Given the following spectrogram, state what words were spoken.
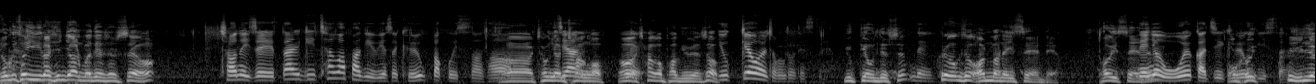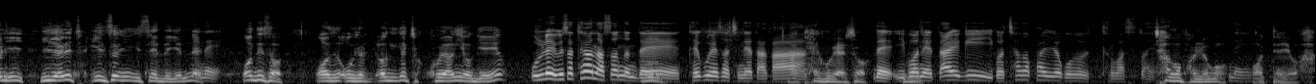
여기서 일하신 지 얼마 되셨어요? 저는 이제 딸기 창업하기 위해서 교육받고 있어서 아, 청년 이제 한- 창업, 어, 네, 창업하기 위해서 6개월 정도 됐어요. 6개월 됐어요? 네. 그럼 여기서 얼마나 있어야 돼요? 더 있어야 돼요? 내년 5월까지 어, 교육이 있어요. 1년이, 1년이 일선이 있어야 되겠네. 네. 어디서, 어디서 오셨, 여기가 저 고향이 여기예요? 원래 여기서 태어났었는데 대구에서 지내다가 아, 대구에서 네 이번에 딸기 이거 창업하려고 들어왔어요. 창업하려고 네. 어때요? 하-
